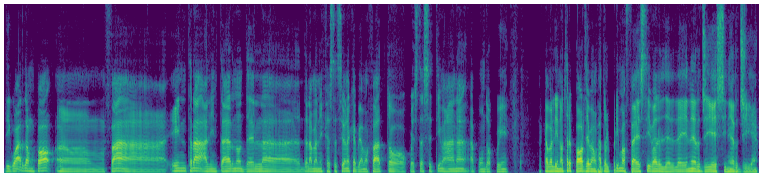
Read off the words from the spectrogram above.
riguarda un po', ehm, fa, entra all'interno del- della manifestazione che abbiamo fatto questa settimana, appunto qui a Cavallino Treporti, abbiamo fatto il primo festival delle energie e sinergie.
